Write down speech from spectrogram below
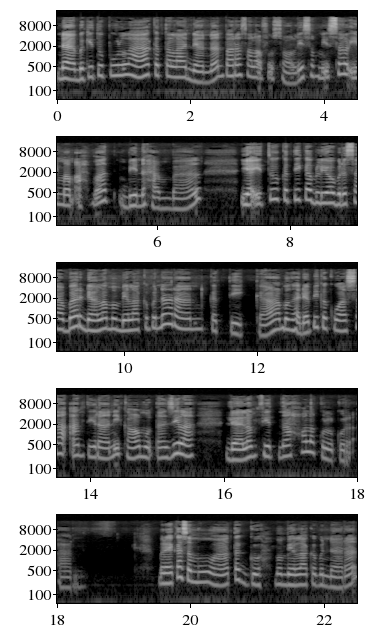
Nah, begitu pula keteladanan para salafus solih semisal Imam Ahmad bin Hambal yaitu ketika beliau bersabar dalam membela kebenaran ketika menghadapi kekuasaan tirani kaum Mu'tazilah dalam fitnah holakul Quran. Mereka semua teguh membela kebenaran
